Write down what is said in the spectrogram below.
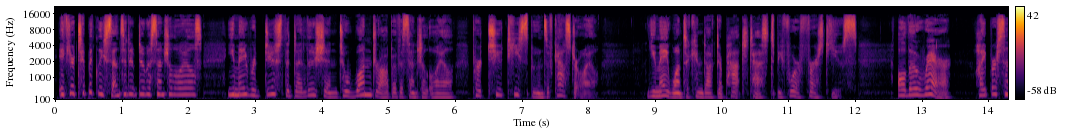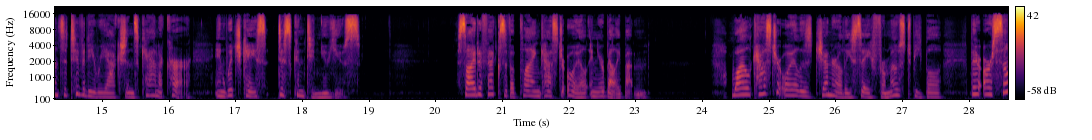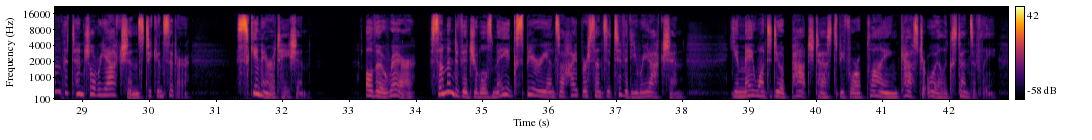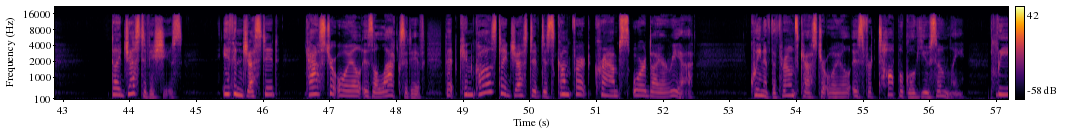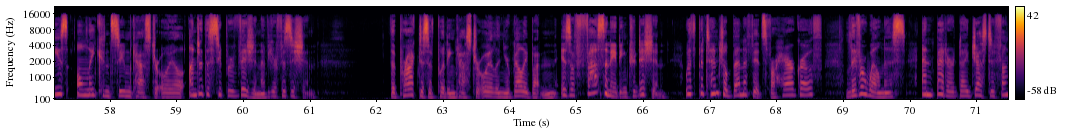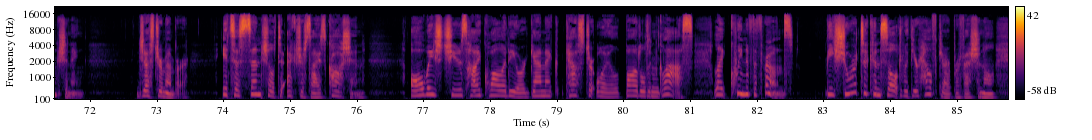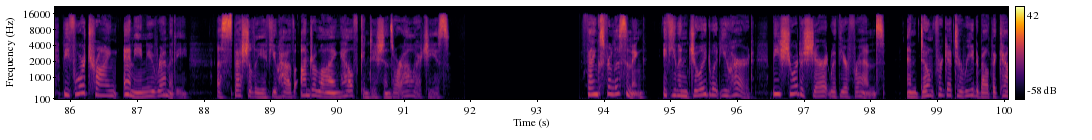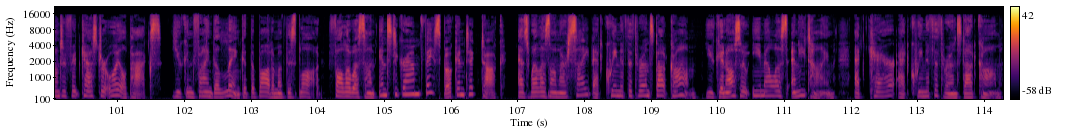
If you're typically sensitive to essential oils, you may reduce the dilution to one drop of essential oil per two teaspoons of castor oil. You may want to conduct a patch test before first use. Although rare, hypersensitivity reactions can occur, in which case, discontinue use. Side effects of applying castor oil in your belly button. While castor oil is generally safe for most people, there are some potential reactions to consider. Skin irritation. Although rare, some individuals may experience a hypersensitivity reaction. You may want to do a patch test before applying castor oil extensively. Digestive issues. If ingested, castor oil is a laxative that can cause digestive discomfort, cramps, or diarrhea. Queen of the Thrones castor oil is for topical use only. Please only consume castor oil under the supervision of your physician. The practice of putting castor oil in your belly button is a fascinating tradition with potential benefits for hair growth, liver wellness, and better digestive functioning. Just remember, it's essential to exercise caution. Always choose high quality organic castor oil bottled in glass, like Queen of the Thrones. Be sure to consult with your healthcare professional before trying any new remedy, especially if you have underlying health conditions or allergies. Thanks for listening. If you enjoyed what you heard, be sure to share it with your friends. And don't forget to read about the counterfeit castor oil packs. You can find the link at the bottom of this blog. Follow us on Instagram, Facebook, and TikTok, as well as on our site at queenofthethrones.com. You can also email us anytime at care at queenofthethrones.com.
